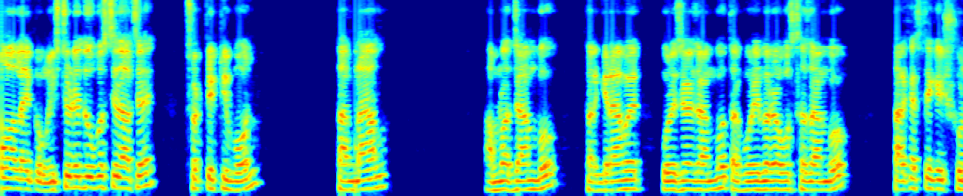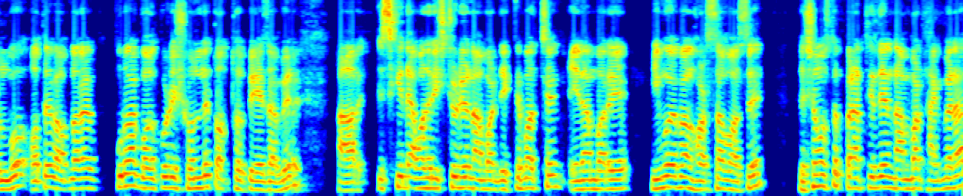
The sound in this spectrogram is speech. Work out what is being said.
আলাইকুম স্টুডিওতে উপস্থিত আছে ছোট্ট একটি বোন। তার নাম আমরা জানব, তার গ্রামের পরিচয় জানব, তার পরিবারের অবস্থা জানব, তার কাছ থেকে শুনব। অতএব আপনারা পুরো গল্পটি শুনলে তথ্য পেয়ে যাবেন। আর স্ক্রিনে আমাদের স্টুডিও নাম্বার দেখতে পাচ্ছেন। এই নাম্বারে ইমো এবং হোয়াটসঅ্যাপ আছে। যে সমস্ত প্রার্থীদের নাম্বার থাকবে না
